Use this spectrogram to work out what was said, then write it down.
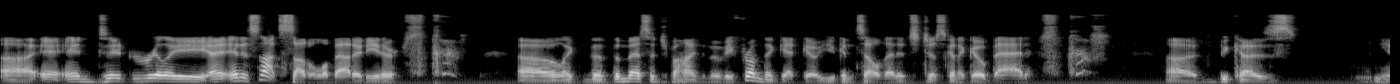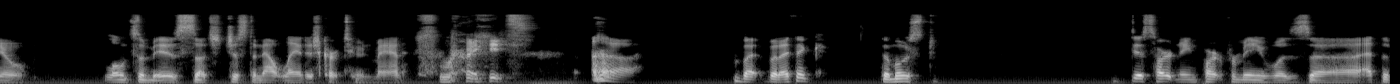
uh, and, and it really and it's not subtle about it either. Uh, like the the message behind the movie from the get go, you can tell that it's just going to go bad, uh, because you know, Lonesome is such just an outlandish cartoon man. Right. but but I think the most disheartening part for me was uh, at the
